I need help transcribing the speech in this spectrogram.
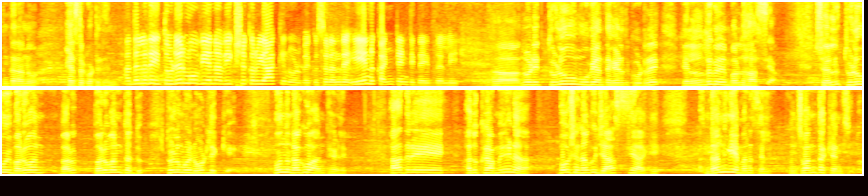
ಅಂತ ನಾನು ಹೆಸರು ಕೊಟ್ಟಿದ್ದೇನೆ. ಅದಲ್ಲದೆ ಈ ತುಡರ್ ಮೂವಿಯನ್ನ ವೀಕ್ಷಕರು ಯಾಕೆ ನೋಡಬೇಕು ಸರ್? ಅಂದ್ರೆ ಏನು ಕಂಟೆಂಟ್ ಇದೆ ಇದರಲ್ಲಿ? ಆ, ನೋಡಿ ತುಳು ಮೂವಿ ಅಂತ ಹೇಳಿದ ಕೂಡ್ರೆ ಎಲ್ಲರಿಗೂ ಬರೋದು ಹಾಸ್ಯ. ಸೊ ಎಲ್ಲರೂ ತುಳು ಮೂವಿ ಬರುವ ಬರು ಬರುವಂಥದ್ದು ತುಳು ಮೂವಿ ನೋಡಲಿಕ್ಕೆ ಒಂದು ನಗುವ ಅಂತ ಹೇಳಿ. ಆದರೆ ಅದು ಕ್ರಮೇಣ ಬಹುಶಃ ನಗು ಜಾಸ್ತಿಯಾಗಿ ನನಗೆ ಮನಸ್ಸಲ್ಲಿ ಒಂದು ಸ್ವಂತಕ್ಕೆ ಅನಿಸಿದ್ದು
